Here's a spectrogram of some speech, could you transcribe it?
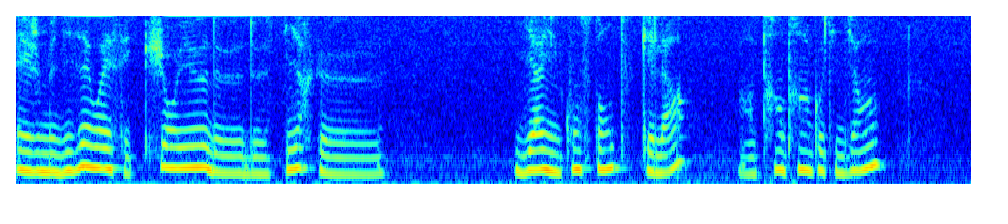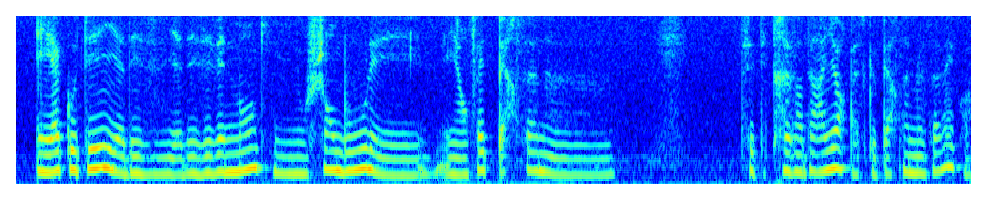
Et je me disais, ouais, c'est curieux de, se dire que. Il y a une constante qui est là, un train-train quotidien, et à côté, il y, a des, événements qui nous chamboulent, et, et en fait, personne. euh, c'était très intérieur parce que personne ne le savait quoi.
